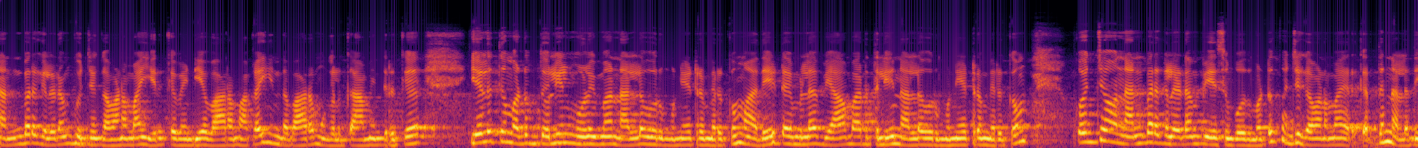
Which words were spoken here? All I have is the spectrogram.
நண்பர்களிடம் கொஞ்சம் கவனமாக இருக்க வேண்டிய வாரமாக இந்த வாரம் உங்களுக்கு அமைந்திருக்கு. எழுத்து மற்றும் தொழில் மூலிமா நல்ல ஒரு முன்னேற்றம் இருக்கும். அதே டைமில் வியாபாரத்துலேயும் நல்ல ஒரு முன்னேற்றம் இருக்கும். கொஞ்சம் நண்பர்களிடம் பேசும்போது மட்டும் கொஞ்சம் கவனமாக இருக்கிறது நல்லது.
